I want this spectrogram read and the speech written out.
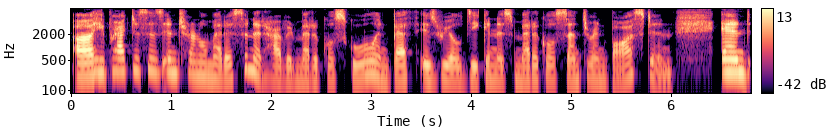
Uh, he practices internal medicine at Harvard Medical School and Beth Israel Deaconess Medical Center in Boston. And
